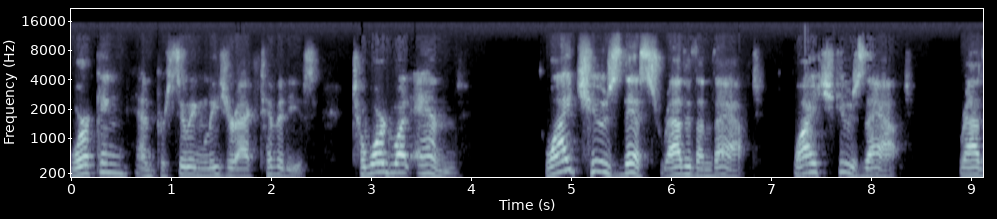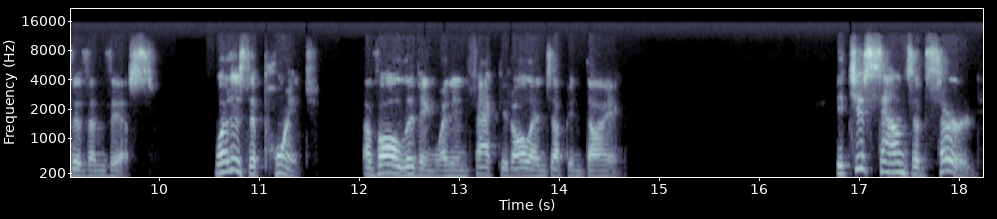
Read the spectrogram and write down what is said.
working and pursuing leisure activities? Toward what end? Why choose this rather than that? Why choose that rather than this? What is the point of all living when in fact it all ends up in dying? It just sounds absurd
